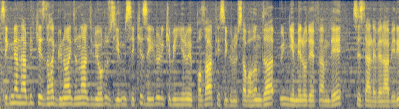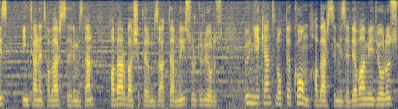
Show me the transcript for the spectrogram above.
Sevgili bir kez daha günaydınlar diliyoruz. 28 Eylül 2020 Pazartesi günü sabahında Ünye Melodi FM'de sizlerle beraberiz. İnternet haber sitelerimizden haber başlıklarımızı aktarmayı sürdürüyoruz. Ünyekent.com haber sitemize devam ediyoruz.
